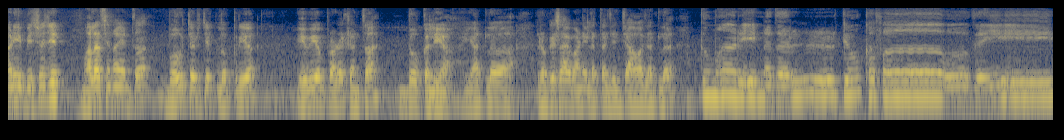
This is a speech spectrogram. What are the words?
आणि विश्वजित मालासेना यांचा बहुचर्चित लोकप्रिय ए व्ही एम प्रॉडक्शनचा दो कलिया यातलं रफी साहेब आणि लताजींच्या आवाजातलं तुम्हारी नजर क्यों खफा हो गई?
